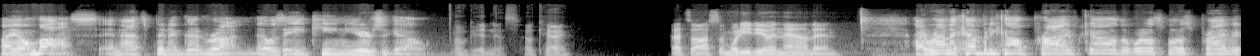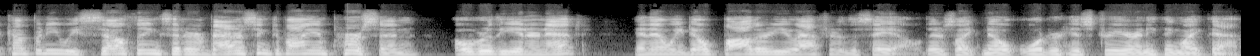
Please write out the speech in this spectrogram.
my own boss. And that's been a good run. That was 18 years ago. Oh goodness. Okay. That's awesome. What are you doing now then? I run a company called Priveco, the world's most private company. We sell things that are embarrassing to buy in person over the internet, and then we don't bother you after the sale. There's like no order history or anything like that.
